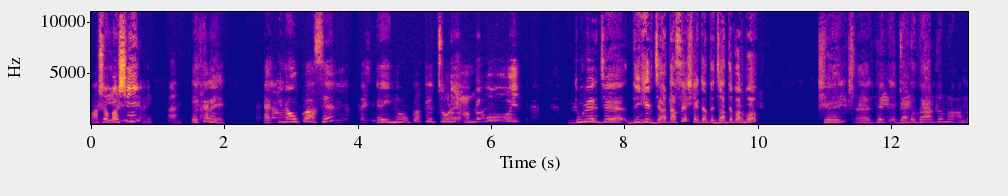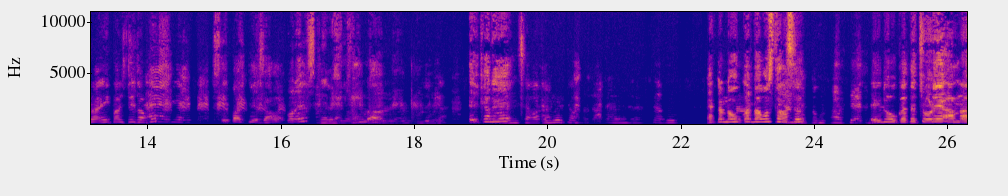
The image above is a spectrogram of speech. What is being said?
পাশাপাশি এখানে একটি নৌকা আছে এই নৌকাতে চড়ে আমরা ওই দূরের যে দিঘির জাট আছে, সেটাতে যেতে পারব। সেই যাওয়ার জন্য আমরা এই পাশ দিয়ে যাব। এই পাশ দিয়ে যাওয়ার পরে এইখানে একটা নৌকার ব্যবস্থা আছে। এই নৌকাতে চড়ে আমরা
